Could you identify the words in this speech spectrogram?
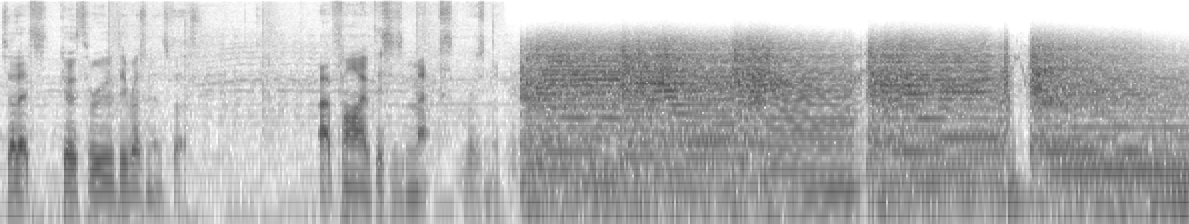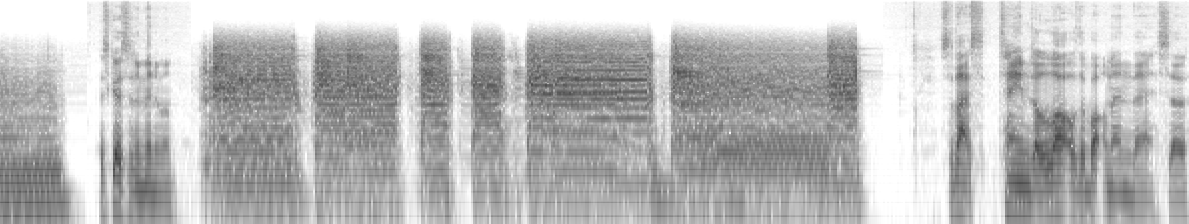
So let's go through the resonance first. At five, this is max resonance. Let's go to the minimum. So that's tamed a lot of the bottom end there. So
